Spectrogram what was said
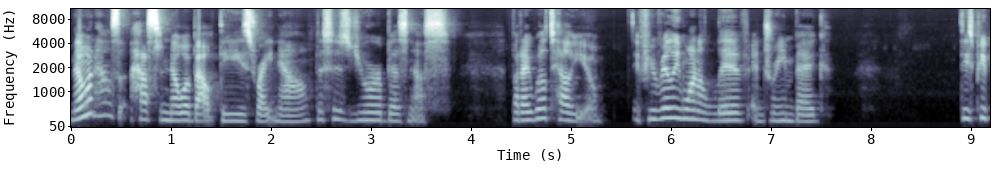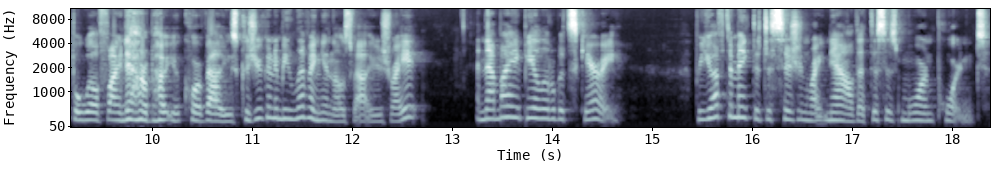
No one else has to know about these right now. This is your business. But I will tell you if you really want to live and dream big, these people will find out about your core values because you're going to be living in those values, right? And that might be a little bit scary. But you have to make the decision right now that this is more important.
